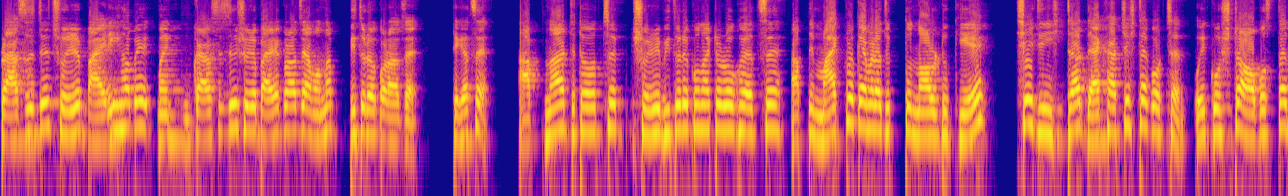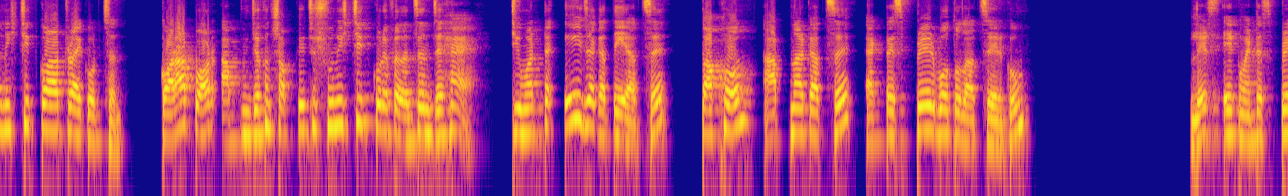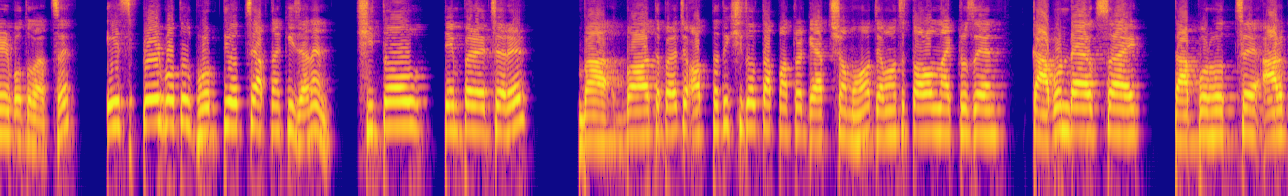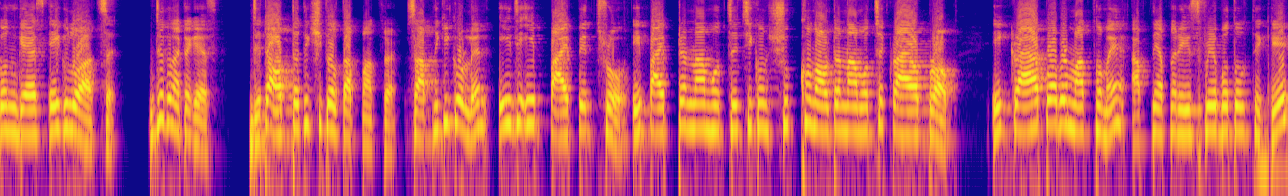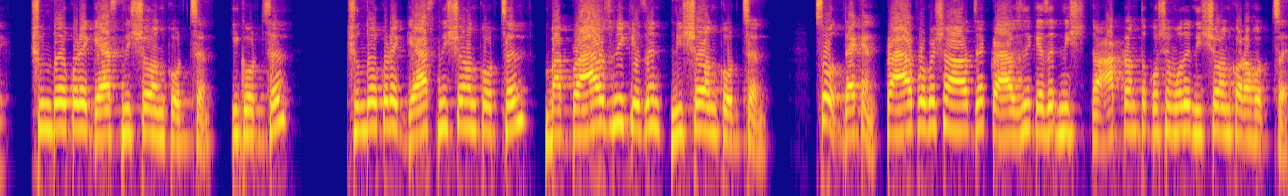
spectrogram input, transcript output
ক্রায়োসিস যে শরীরের বাইরেই হবে মানে ক্রায়োসিস শরীরের বাইরে করা যায় এমন না, ভিতরে করা যায়, ঠিক আছে? আপনার যেটা হচ্ছে, শরীরের ভিতরে কোনো একটা রোগ হয়েছে, আপনি মাইক্রো ক্যামেরা যুক্ত নল ঢুকিয়ে সেই জিনিসটা দেখার চেষ্টা করছেন, ওই কোষটা অবস্থা নিশ্চিত করার ট্রাই করছেন। করার পর আপনি যখন সবকিছু সুনিশ্চিত করে ফেলেছেন যে হ্যাঁ টিউমারটা এই জায়গাতেই আছে তখন আপনার কাছে একটা স্প্রের বোতল আছে এরকম। লেটস এরকম একটা স্প্রের বোতল আছে। এই স্প্রের বোতল ভর্তি হচ্ছে আপনার কি জানেন? শীতল টেম্পারেচারের বা বলতে পারে যে অত্যাধিক শীতল তাপমাত্রার গ্যাস সমূহ যেমন হচ্ছে তরল নাইট্রোজেন কার্বন ডাইঅক্সাইড তারপর হচ্ছে আর্গন গ্যাস এগুলো আছে। যে কোনো একটা গ্যাস যেটা অত্যাধিক শীতল তাপমাত্রা। So, আপনি কি করলেন? এই যে এই পাইপের থ্রো এই পাইপটার নাম হচ্ছে চিকন সূক্ষ্ম নলটার নাম হচ্ছে ক্রায়োপ্রপ এই ক্রায়োপ্রপের মাধ্যমে আপনি আপনার স্প্রে বোতল থেকে সুন্দর করে গ্যাস নিঃসরণ করছেন। কি করছেন? সুন্দর করে গ্যাস নিঃসরণ করছেন বা ক্রায়োজনিক এজেন্ট নিঃসরণ করছেন। সো দেখেন ক্রায়োপ্রবের সাহায্যে ক্রায়োজনিক এজেন্ট আক্রান্ত কোষের মধ্যে নিঃসরণ করা হচ্ছে।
